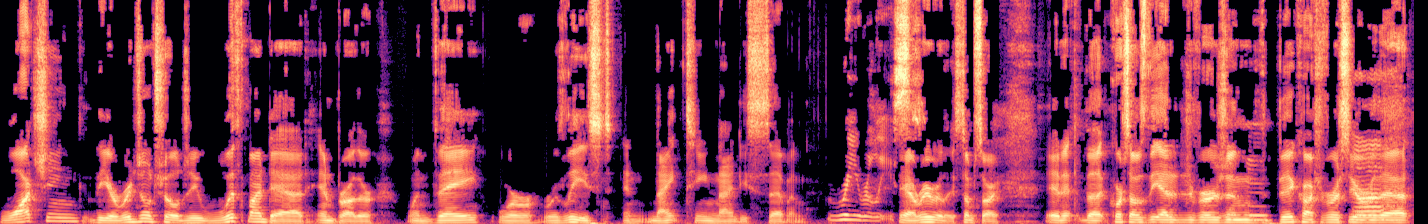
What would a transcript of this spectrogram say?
watching the original trilogy with my dad and brother when they were released in 1997. Re-release. Yeah, re-released. I'm sorry. And it, the, of course, that was the edited version. Big controversy over Uh. that.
